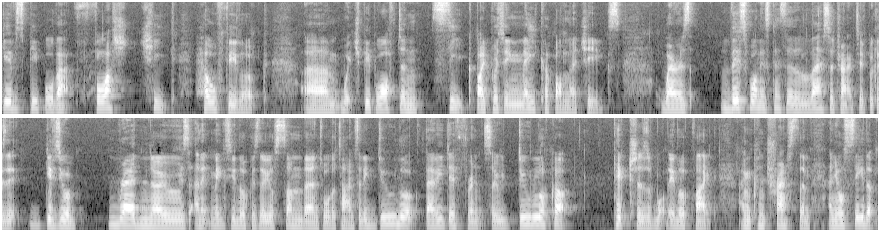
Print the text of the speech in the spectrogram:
gives people that flush cheek, healthy look, um, which people often seek by putting makeup on their cheeks. Whereas this one is considered less attractive because it gives you a red nose and it makes you look as though you're sunburnt all the time. So they do look very different. So do look up pictures of what they look like and contrast them. And you'll see that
